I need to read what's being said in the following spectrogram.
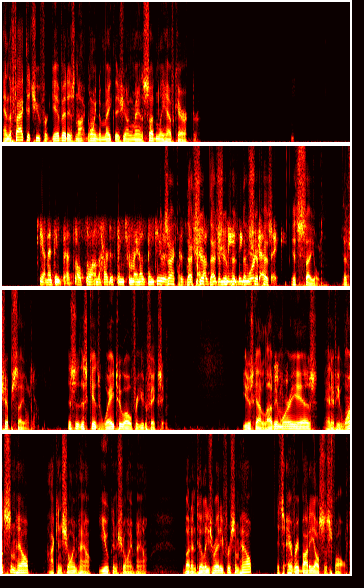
And the fact that you forgive it is not going to make this young man suddenly have character. Yeah, and I think that's also one of the hardest things for my husband too. Exactly. Is, That ship- that ship has- that ship has- It's sailed. That ship sailed. Yeah. This is this kid's way too old for you to fix him. You just got to love him where he is, and if he wants some help, I can show him how. You can show him how. But until he's ready for some help, it's everybody else's fault.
